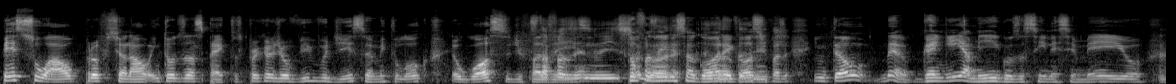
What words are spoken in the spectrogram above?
Pessoal, profissional, em todos os aspectos, porque hoje eu vivo disso, é muito louco. Eu gosto de fazer Você tá fazendo isso, isso Tô agora. fazendo isso agora Exatamente. e gosto de fazer. Então, meu, ganhei amigos assim nesse meio, uhum.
